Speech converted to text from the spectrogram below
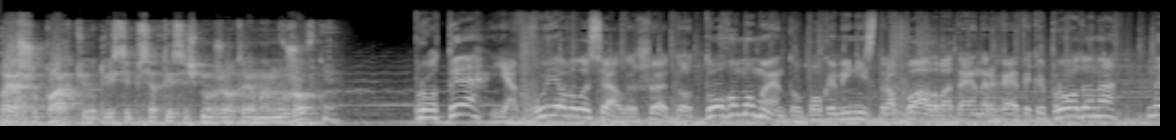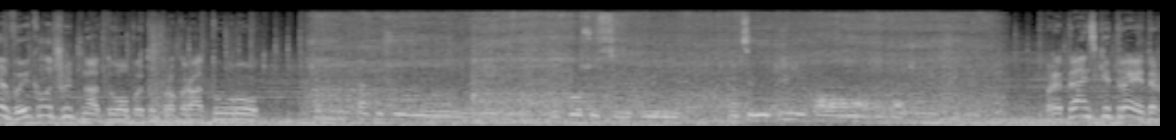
Першу партію 250 тисяч ми вже отримаємо в жовтні. Проте, як виявилося, лише до того моменту, поки міністра палива та енергетики продана, не викличуть на допит у прокуратуру. Так і вопросу відповідні працівників палива на Британський трейдер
